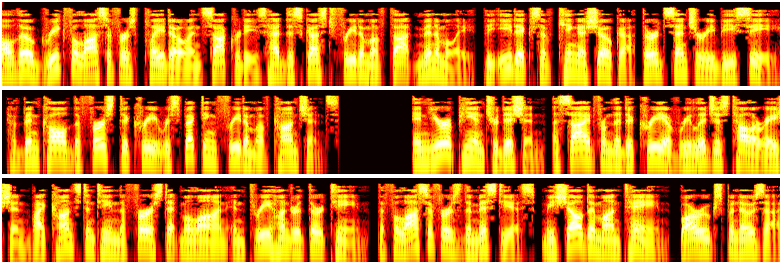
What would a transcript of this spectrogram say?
Although Greek philosophers Plato and Socrates had discussed freedom of thought minimally, the edicts of King Ashoka 3rd century BC have been called the first decree respecting freedom of conscience. In European tradition, aside from the decree of religious toleration by Constantine I at Milan in 313, the philosophers the Themistius, Michel de Montaigne, Baruch Spinoza,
